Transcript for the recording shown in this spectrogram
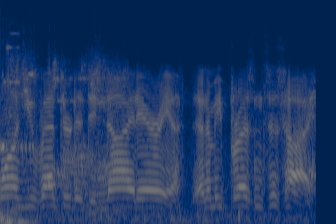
One, you've entered a denied area. Enemy presence is high.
